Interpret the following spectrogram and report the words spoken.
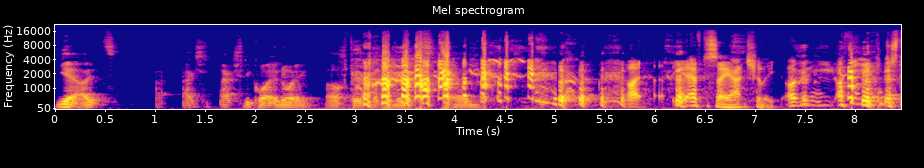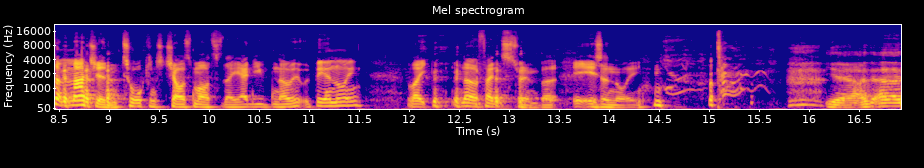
yeah, it's actually actually quite annoying after a couple of minutes. Um, I, you have to say, actually, I, mean, I think you can just imagine talking to Charles Martinet, and you'd know it would be annoying. Like, no offense to him, but it is annoying. yeah, I, I,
